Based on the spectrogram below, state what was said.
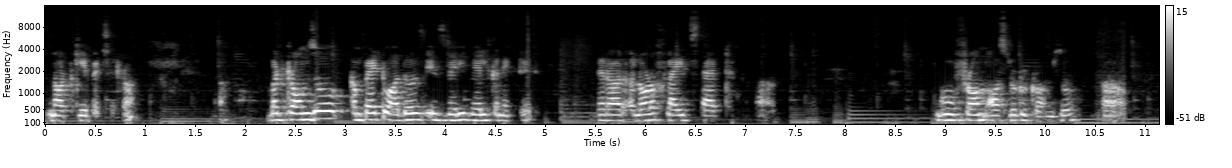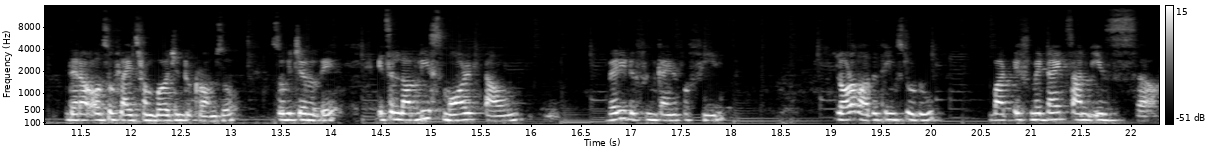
North Cape, etc. But Tromso, compared to others, is very well connected. There are a lot of flights that go from Oslo to Tromso. Uh, there are also flights from Bergen to Tromso. So whichever way, it's a lovely small town, very different kind of a feel. A lot of other things to do, but if Midnight Sun is uh,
